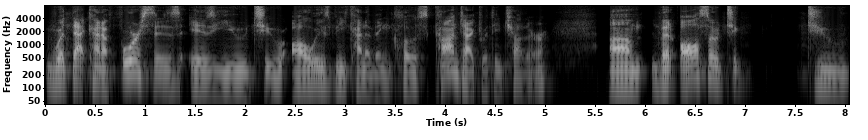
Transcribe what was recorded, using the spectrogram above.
what that kind of forces is you to always be kind of in close contact with each other, um, but also to to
